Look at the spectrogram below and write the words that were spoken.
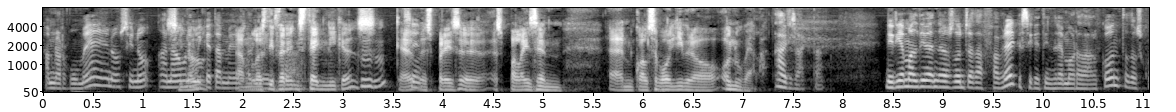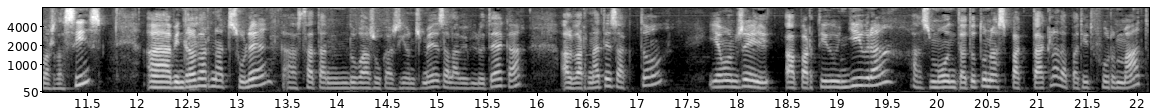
amb l'argument, o sinó anar Si una no, miqueta més amb les diferents tècniques Mhm, que sí. Després eh, es palesen en qualsevol llibre o, o novel·la. Exacte. Aniríem el divendres 12 de febrer, que sí que tindrem hora del conte, dos quarts de sis. Uh, vindrà el Bernat Soler, que ha estat en dues ocasions més a la biblioteca. El Bernat és actor, i llavors ell, a partir d'un llibre, es munta tot un espectacle de petit format,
